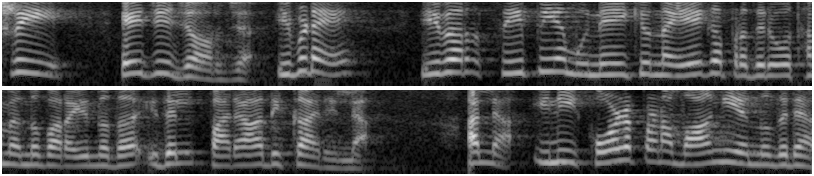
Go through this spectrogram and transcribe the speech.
ശ്രീ എ ജി ജോർജ്. ഇവിടെ ഇവർ സി പി എം ഉന്നയിക്കുന്ന ഏക പ്രതിരോധം എന്ന് പറയുന്നത് ഇതിൽ പരാതിക്കാരില്ല. അല്ല ഇനി കോഴപ്പണം വാങ്ങി എന്നതിന്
